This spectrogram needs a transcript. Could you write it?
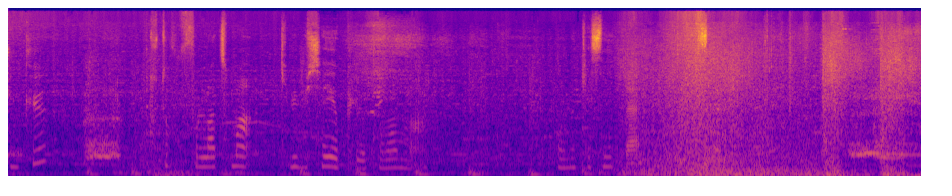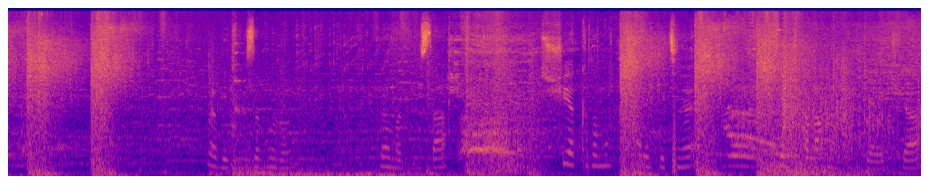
Çünkü tutup fırlatma gibi bir şey yapıyor tamam mı? Onu kesinlikle. Vurabildiğinizde vurun. Vuramadığınızda şu yakalama hareketini yakalanmamak gerekiyor.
